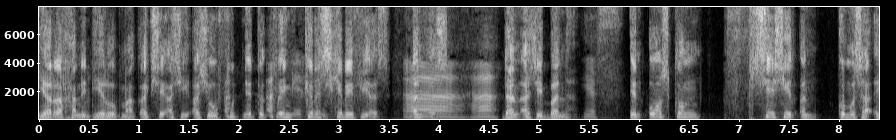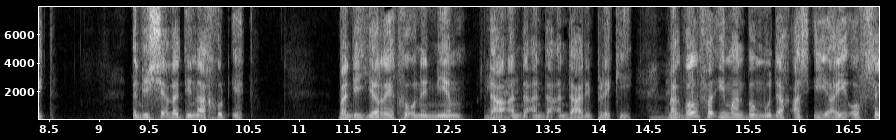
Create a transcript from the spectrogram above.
Here gaan die deur oopmaak. Ek sê as jy as jou voet net 'n klein kriskriefie is in is Aha. dan as jy binne. Yes. en ons kom 6 uur in kom ons uit. In dieselfde dienaar goed ek want die Here het geonderneem daar aan aan aan daardie plekkie Amen. maar ek wil vir iemand bemoedig as u hy of sy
